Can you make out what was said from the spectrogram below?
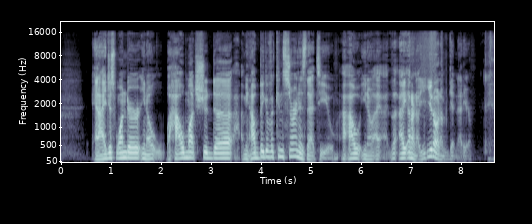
And I just wonder, you know, how much should, uh, I mean, how big of a concern is that to you? How, you know, I, I, I don't know. You know what I'm getting at here.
